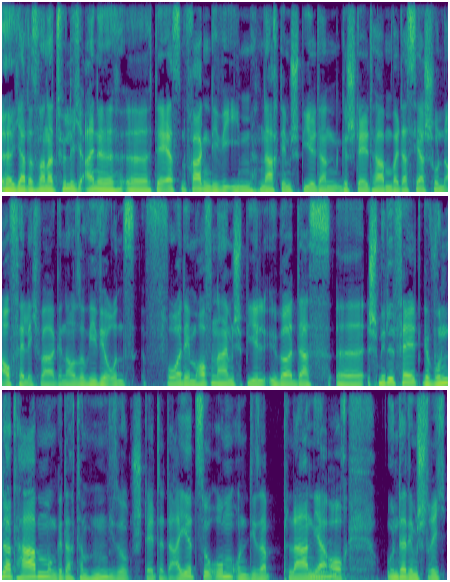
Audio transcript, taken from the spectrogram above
Äh, ja, das war natürlich eine äh, der ersten Fragen, die wir ihm nach dem Spiel dann gestellt haben, weil das ja schon auffällig war. Genauso wie wir uns vor dem Hoffenheim-Spiel über das äh, Schmiddelfeld gewundert haben und gedacht haben, hm, wieso stellt er da jetzt so um? Und dieser Plan mhm. ja auch unter dem Strich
